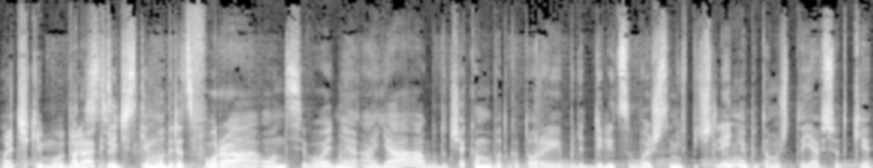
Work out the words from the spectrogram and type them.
очки мудрости. Практически мудрец фура он сегодня, а я буду человеком, вот, который будет делиться больше своими впечатлениями, потому что я все-таки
